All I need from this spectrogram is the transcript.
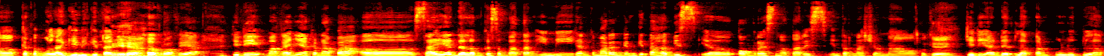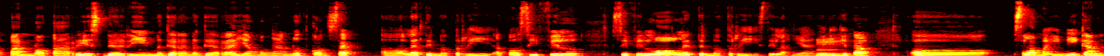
Uh, ketemu lagi nih kita nih yeah. ya, Prof ya. Jadi makanya kenapa uh, saya dalam kesempatan ini kan kemarin kan kita habis uh, Kongres Notaris Internasional. Okay. Jadi ada 88 notaris dari negara-negara yang menganut konsep uh, Latin Notary atau civil civil law Latin Notary istilahnya. Hmm. Jadi kita uh, selama ini kan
